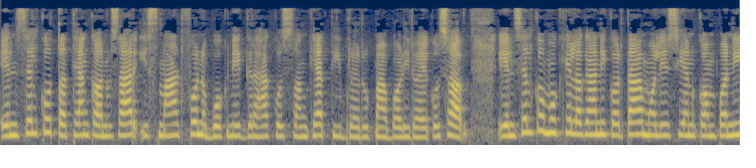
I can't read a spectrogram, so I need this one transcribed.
एनसेलको तथ्याङ्क अनुसार स्मार्टफोन बोक्ने ग्राहकको संख्या तीव्र रूपमा बढ़िरहेको छ। एनसेलको मुख्य लगानीकर्ता मलेसियन कम्पनी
